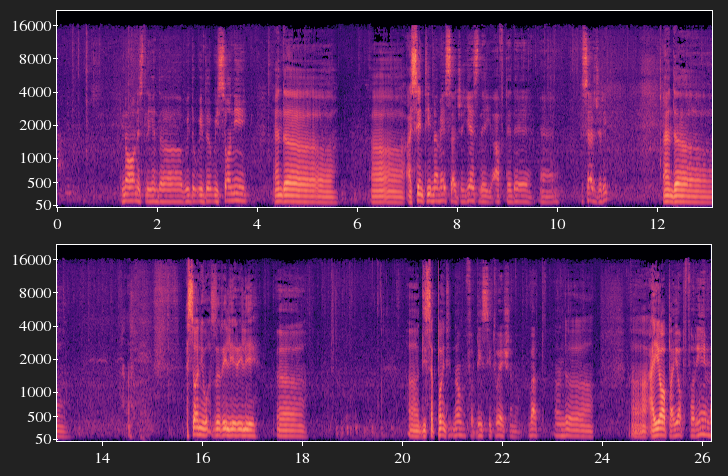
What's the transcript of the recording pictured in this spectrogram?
about him? No, honestly, and uh, with with with Sony, and uh, uh, I sent him a message yesterday after the uh, surgery, and uh, was really really uh, uh, disappointed, no, for this situation. But and uh, uh, I hope I hope for him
